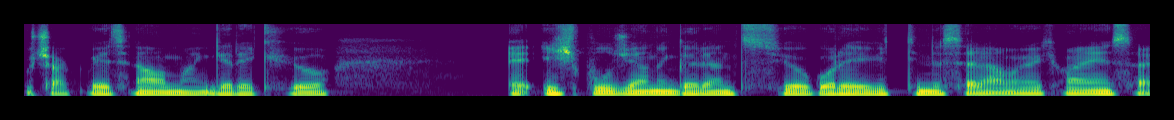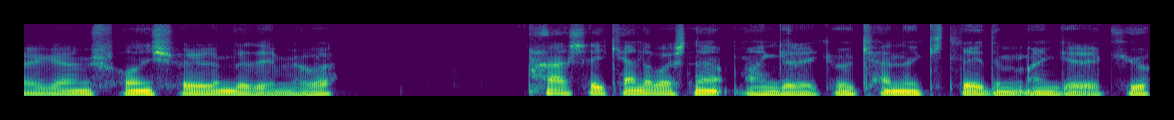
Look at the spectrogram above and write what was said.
uçak biletini alman gerekiyor. E, iş bulacağının garantisi yok. Oraya gittiğinde selamünaleyküm ensar gelmiş falan iş verelim de demiyorlar. Her şeyi kendi başına yapman gerekiyor. Kendini kitle edinmen gerekiyor.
